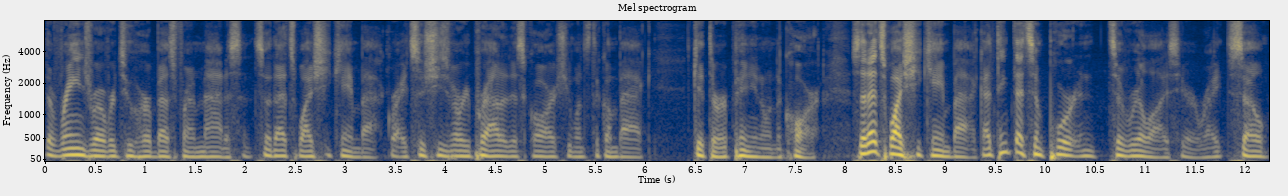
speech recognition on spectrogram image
the Range Rover to her best friend Madison. So that's why she came back, right? So she's very proud of this car. She wants to come back get their opinion on the car. So that's why she came back. I think that's important to realize here, right? So,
